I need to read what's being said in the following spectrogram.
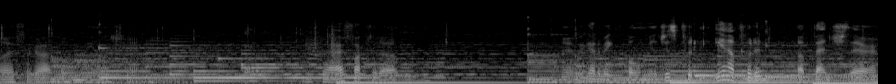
Oh, I forgot bone meal. Shit. Okay, I fucked it up. Alright, we gotta make bone meal. Just put, it. yeah, put a, a bench there.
